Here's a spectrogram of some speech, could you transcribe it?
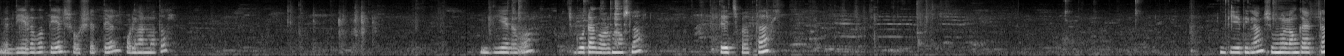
এবার দিয়ে দেবো তেল, সর্ষের তেল পরিমাণ মতো। দিয়ে দেবো গোটা গরম মশলা, তেজপাতা। দিয়ে দিলাম শুকনো লঙ্কা একটা,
